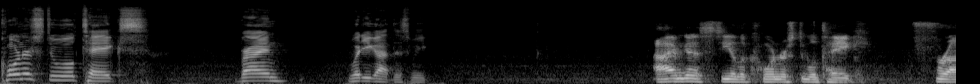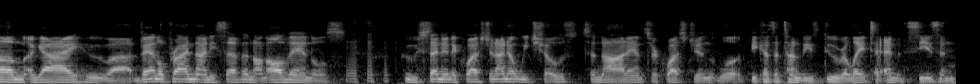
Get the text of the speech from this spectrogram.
corner stool takes. Brian, what do you got this week? I'm gonna steal a corner stool take from a guy who uh, Vandal Pride 97 on all Vandals, who sent in a question. I know we chose to not answer questions because a ton of these do relate to end of the season.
